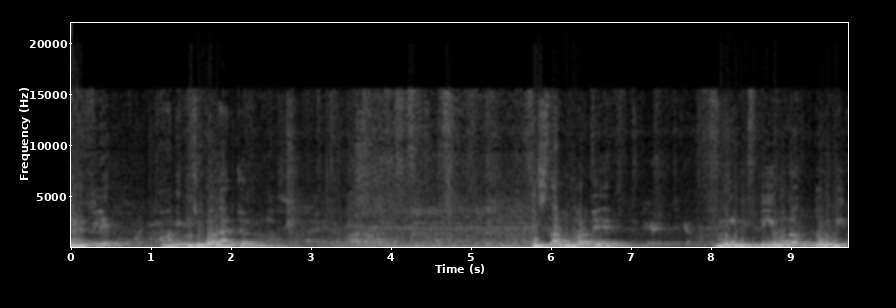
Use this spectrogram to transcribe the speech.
মেহফিলে আমাকে কিছু বলার জন্য। ইসলাম ধর্মের মূল ভিত্তি হল তৌহিদ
